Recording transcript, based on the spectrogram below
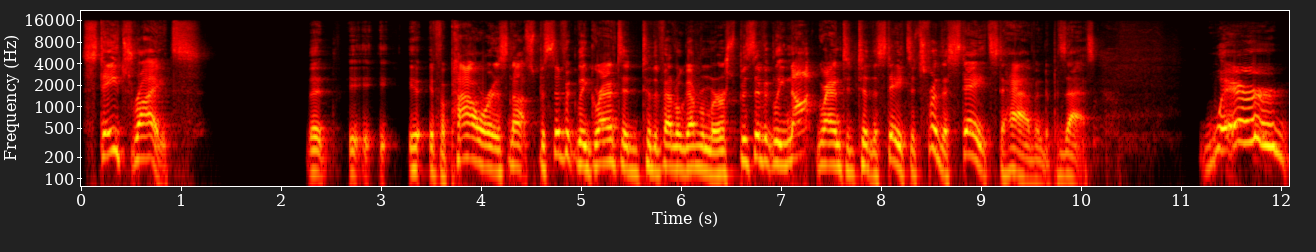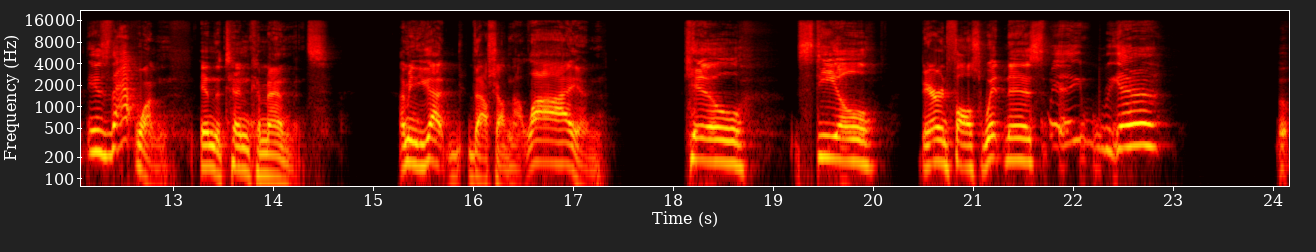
States' rights that i- i- if a power is not specifically granted to the federal government or specifically not granted to the states, it's for the states to have and to possess. Where is that one in the Ten Commandments? I mean, you got thou shalt not lie and kill, steal, bearing false witness. Yeah. But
